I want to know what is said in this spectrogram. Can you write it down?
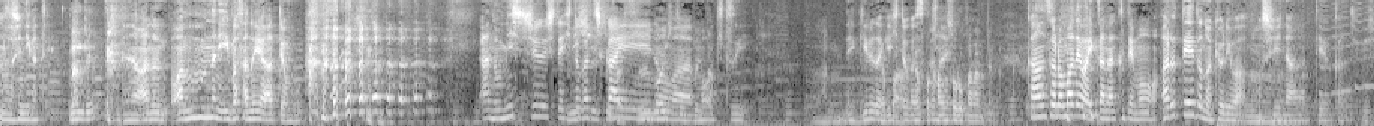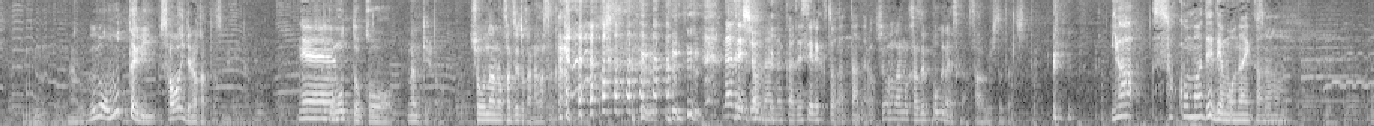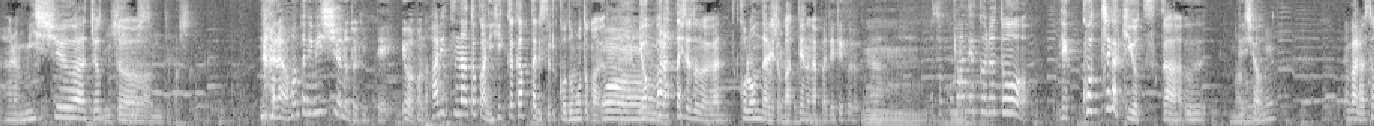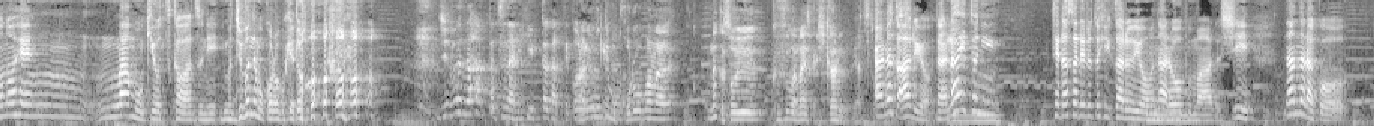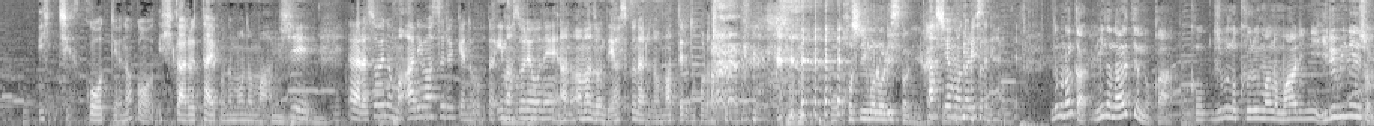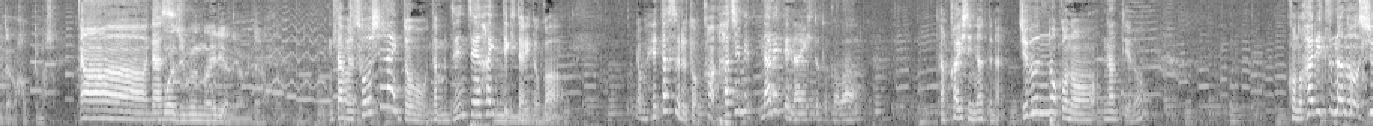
うん私苦手。なんで？うんあのあんなにいばさぬやって思う。あの密集して人が近いのはもうきついできるだけ人が少ない。ぱカンソロかなみたいな。カンソロまではいかなくても ある程度の距離は欲しいなっていう感じ。なるほど思ったより騒いでなかったですねみんなね。なんかねもっとこうなんていうの？湘南の風とか流すから。え なぜ湘南の風セレクトだったんだろう。湘南の風っぽくないですか？騒ぐ人たちって。いやそこまででもないかな。あら密集はちょっと。密集しすぎてましたねだから本当に密集の時って要はこの張り綱とかに引っかかったりする子供とかん。酔っ払った人とかが転んだりとかっていうのがやっぱ出てくるかうらん。そこまで来るとでこっちが気を使うなでしょ、ね。だからその辺はもう気を使わずに、まあ、自分でも転ぶけど 自分の張った綱に引っかかって転あれはでもぶけど転ばないなんかそういう工夫はないですか？光るやつとか。あなんかあるよ。だからライトに照らされると光るようなロープもあるしなんならこうい蓄光っていうのこう光るタイプのものもあるしだからそういうのもありはするけど今それをねあのアマゾンで安くなるのを待ってるところだ。欲しいものリストに入発って注モノリストに入ってる。でもなんかみんな慣れてんのかこう自分の車の周りにイルミネーションみたいなの貼ってました。ああだここは自分のエリアだよみたいな多分そうしないと多分全然入ってきたりとか多分下手するとか初め慣れてない人とかはあ開始になってない。自分のこのなんていうの？この張り綱の主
